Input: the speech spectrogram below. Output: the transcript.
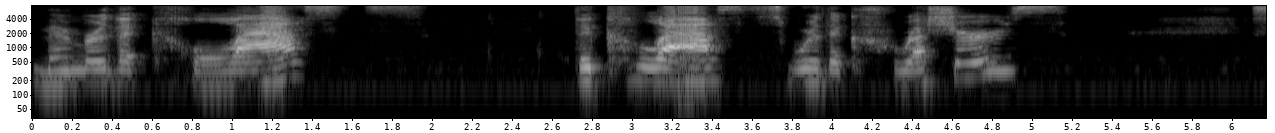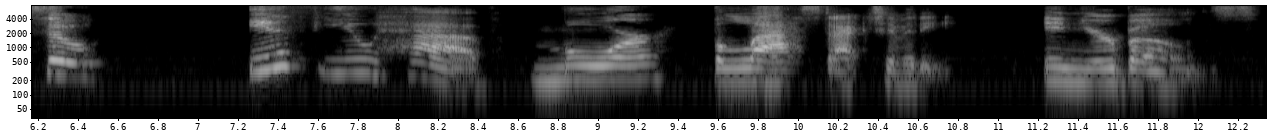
Remember the clasts? The clasts were the crushers. So if you have more blast activity in your bones,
